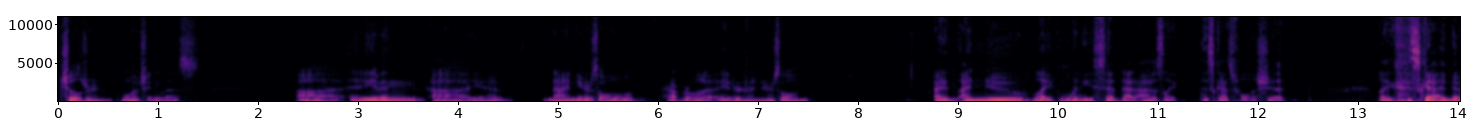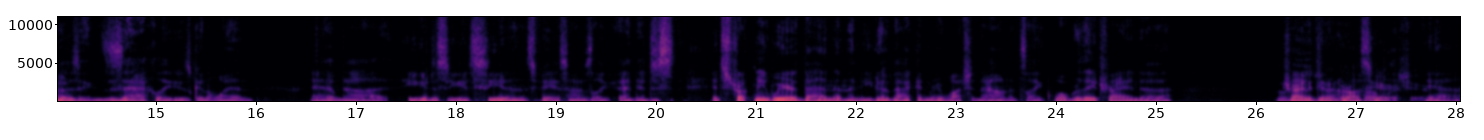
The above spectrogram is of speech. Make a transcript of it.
children watching this, uh, and even uh, you know nine years old, however old, eight or nine years old. I I knew like when he said that I was like this guy's full of shit. Like this guy knows exactly who's gonna win, and uh, you could just you could see it in his face. I was like, it just it struck me weird then, and then you go back and rewatch it now, and it's like, what were they trying to trying to get trying to across here? here? Yeah,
